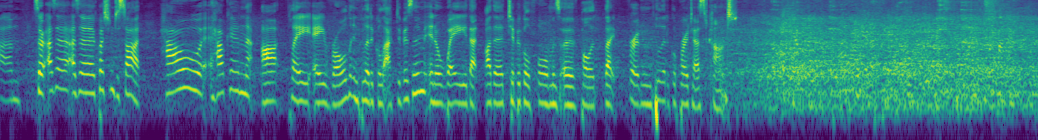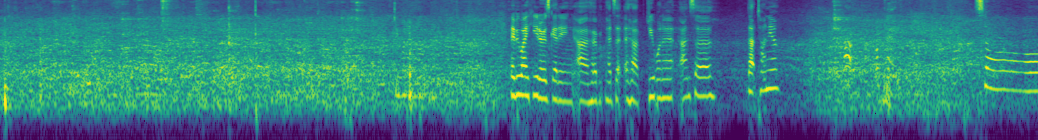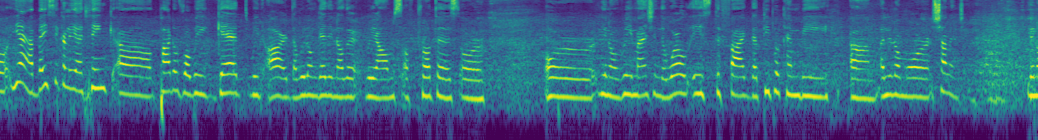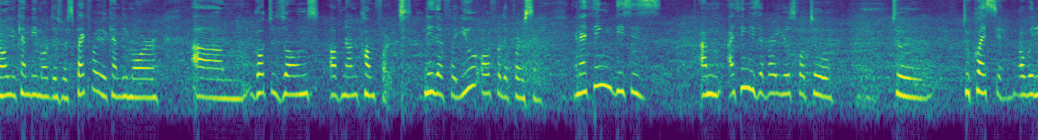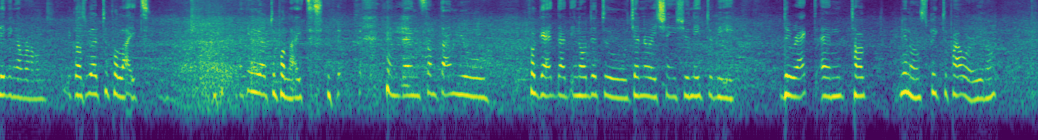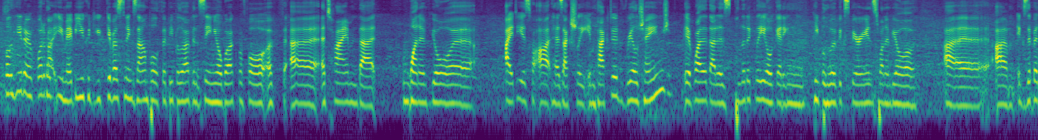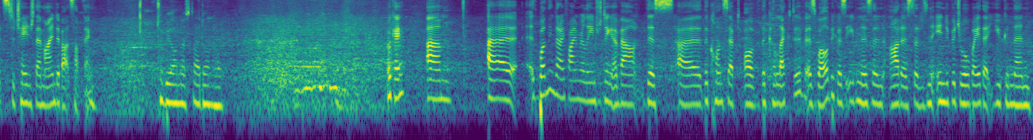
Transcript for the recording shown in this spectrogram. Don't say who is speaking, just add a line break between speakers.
Um, so, as a, as a question to start, how, how can art play a role in political activism in a way that other typical forms of poli- like from political protest can't? Do you want to? Maybe why is getting uh, her headset up. Do you want to answer that, Tania?
So yeah, basically, I think uh, part of what we get with art that we don't get in other realms of protest or or you know reimagine the world is the fact that people can be um, a little more challenging. You know, you can be more disrespectful. You can be more um, go to zones of non-comfort, neither for you or for the person. And I think this is, um, I think, is a very useful tool to to question what we're living around because we are too polite. I think we are too polite. and then sometimes you forget that in order to generate change, you need to be direct and talk, you know, speak to power, you know.
Well, Hito, what about you? Maybe you could give us an example for people who haven't seen your work before of uh, a time that one of your ideas for art has actually impacted real change, whether that is politically or getting people who have experienced one of your uh, um, exhibits to change their mind about something.
To be honest, I don't know.
Okay. Um, uh, one thing that I find really interesting about this, uh, the concept of the collective as well, because even as an artist, that is an individual way that you can then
